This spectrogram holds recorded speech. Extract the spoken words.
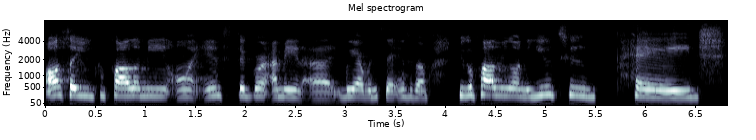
Also, you can follow me on Instagram. I mean, uh, we already said Instagram. You can follow me on the YouTube page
